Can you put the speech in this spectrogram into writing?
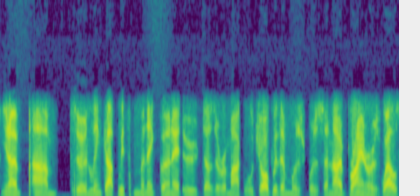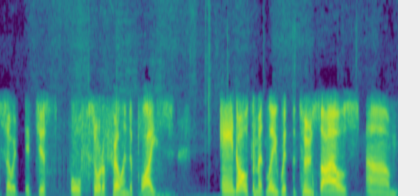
you know, um, to link up with Monique Burnett, who does a remarkable job with him, was was a no-brainer as well. So it, it just all sort of fell into place. And ultimately, with the two sales, um,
